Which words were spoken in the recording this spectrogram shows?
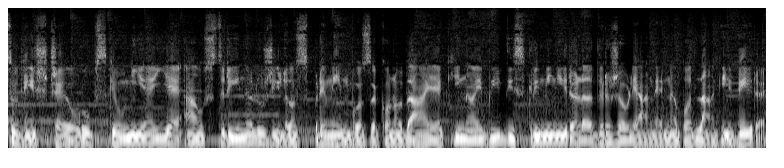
Sodišče Evropske unije je Avstriji naložilo spremembo zakonodaje, ki naj bi diskriminirala državljane na podlagi vere.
